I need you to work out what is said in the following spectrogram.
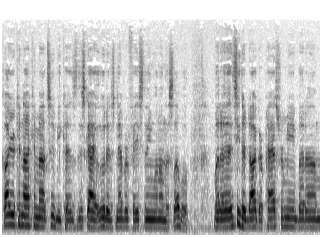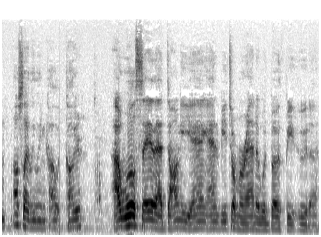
Collier could knock him out too because this guy Uda's never faced anyone on this level. But uh, it's either dog or pass for me. But um, I'll slightly lean Collier. I will say that Dongi Yang and Vitor Miranda would both beat Uda.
